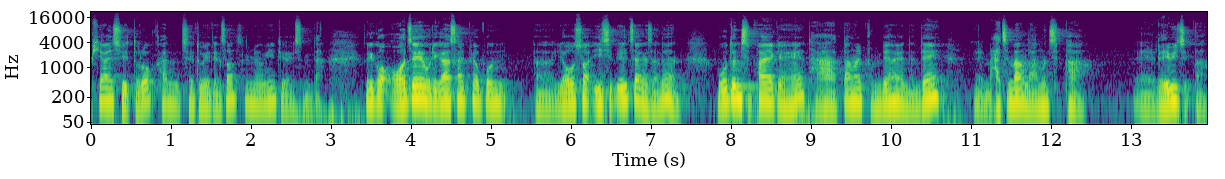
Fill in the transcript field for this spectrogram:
피할 수 있도록 한 제도에 대해서 설명이 되어 있습니다. 그리고 어제 우리가 살펴본 어, 여호수아 21장에서는 모든 지파에게 다 땅을 분배하였는데 예, 마지막 남은 지파 예, 레위 지파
